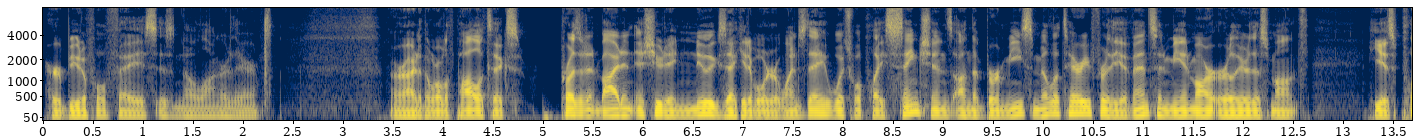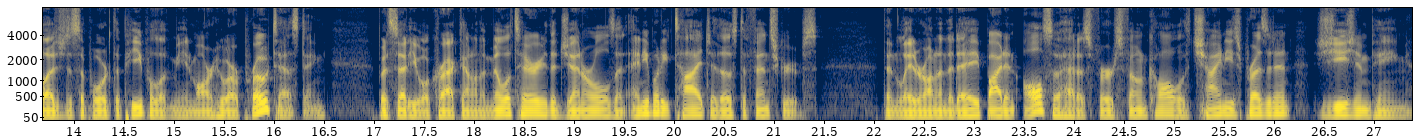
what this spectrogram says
her beautiful face is no longer there. All right, in the world of politics, President Biden issued a new executive order Wednesday, which will place sanctions on the Burmese military for the events in Myanmar earlier this month. He has pledged to support the people of Myanmar who are protesting but said he will crack down on the military, the generals, and anybody tied to those defense groups. Then later on in the day, Biden also had his first phone call with Chinese President Xi Jinping.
